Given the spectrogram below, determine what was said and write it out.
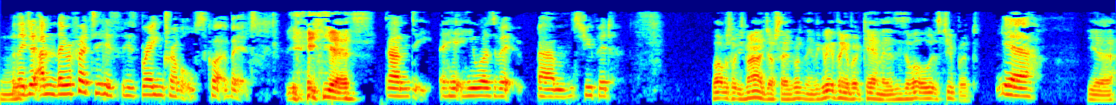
Mm-hmm. But they did, and they referred to his, his brain troubles quite a bit. yes. And he, he was a bit, um, stupid. That was what his manager said, wasn't he? The great thing about Ken is he's a little bit stupid. Yeah. Yeah.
